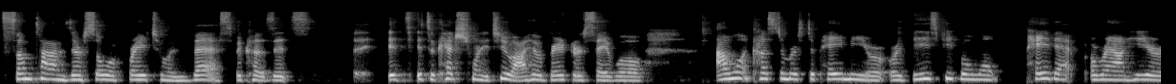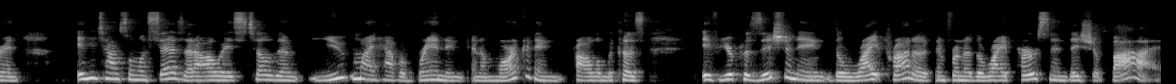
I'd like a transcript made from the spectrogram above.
sometimes they're so afraid to invest because it's it's it's a catch 22 i hear bakers say well i want customers to pay me or or these people won't pay that around here. And anytime someone says that i always tell them you might have a branding and a marketing problem because if you're positioning the right product in front of the right person they should buy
